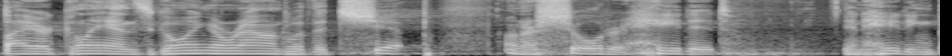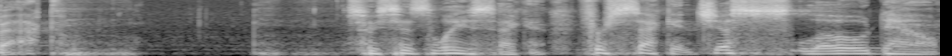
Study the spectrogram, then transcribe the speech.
by our glands, going around with a chip on our shoulder, hated and hating back. So he says, wait a second. For a second, just slow down.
